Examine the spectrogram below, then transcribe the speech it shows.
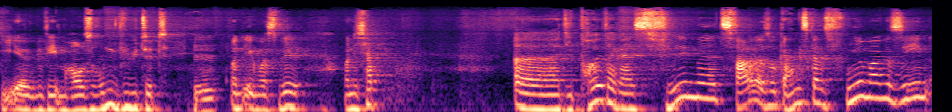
die irgendwie im Haus rumwütet mhm. und irgendwas will. Und ich habe die Poltergeist-Filme zwar oder so ganz, ganz früher mal gesehen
